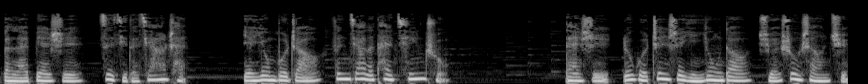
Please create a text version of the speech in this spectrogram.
本来便是自己的家产，也用不着分家的太清楚。但是如果正式引用到学术上去，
